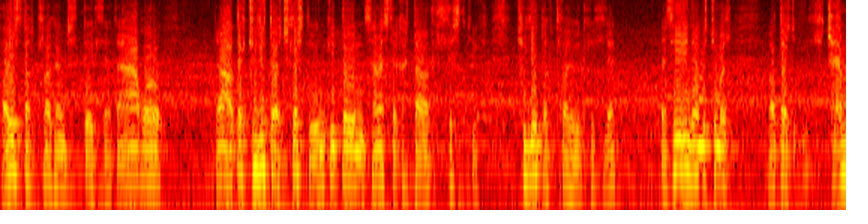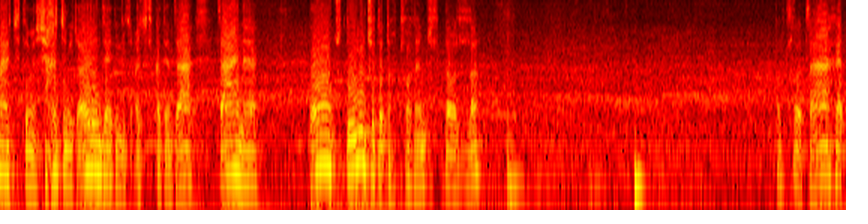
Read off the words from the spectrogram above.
хоёр давталгааг амжилттай ирлээ. За 3 За одоо их чөлөөтэй болчлаа шүү дээ. Ерөнхийдөө энэ санаачтай гартаа аваад эхэллээ шүү дээ. Чөлөө давталгаа хийгээд хэллээ. За сэрийн тамирчин бол одоо чамаач тийм шахаж ингэж ойрын зайд ингэж ажиллах гэдэг. За за энэ гооч дөрвөн ч одоо давталгааг амжилттай боллоо. Давталгаа заахад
